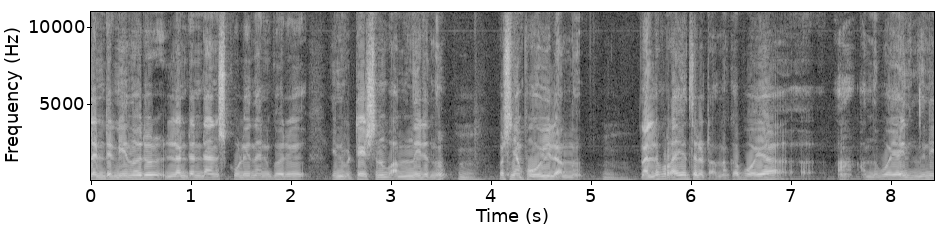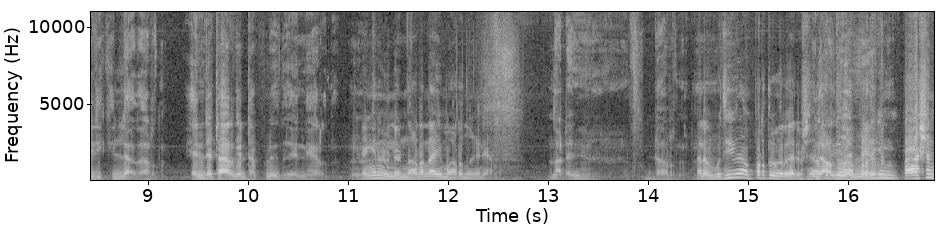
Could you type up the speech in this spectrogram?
ലണ്ടനിൽ നിന്ന് ഒരു ലണ്ടൻ ഡാൻസ് സ്കൂളിൽ നിന്ന് എനിക്കൊരു ഇൻവിറ്റേഷൻ വന്നിരുന്നു. പക്ഷെ ഞാൻ പോയില്ല അന്ന്. നല്ല പ്രായത്തിൽ കേട്ടോ അന്നൊക്കെ പോയാൽ ആ അന്ന് പോയാൽ ഇങ്ങനെ ഇരിക്കില്ല അതായിരുന്നു. എന്റെ ടാർഗറ്റ് അപ്പോൾ ഇത് തന്നെയായിരുന്നു. എങ്ങനെ പിന്നെ നടനായി മാറുന്നത് എങ്ങനെയാണ്? നടൻ ഫുഡായിരുന്നു. അല്ല ഉപജീവനം അപ്പുറത്ത് വേറെ പക്ഷേ പാഷൻ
